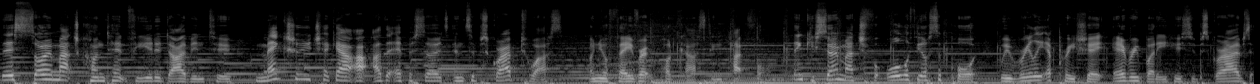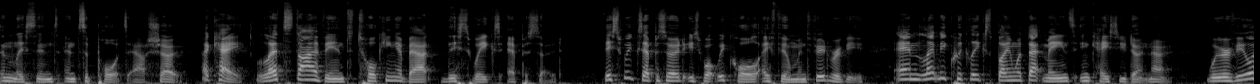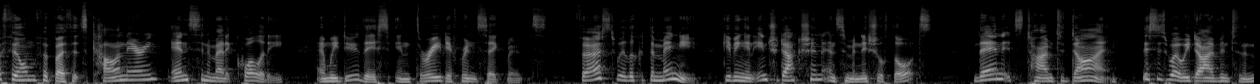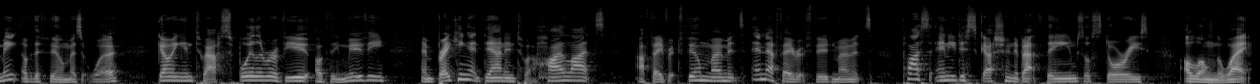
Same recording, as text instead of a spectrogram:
There's so much content for you to dive into. Make sure you check out our other episodes and subscribe to us on your favorite podcasting platform. Thank you so much for all of your support. We really appreciate everybody who subscribes and listens and supports our show. Okay, let's dive into talking about this week's episode. This week's episode is what we call a film and food review, and let me quickly explain what that means in case you don't know. We review a film for both its culinary and cinematic quality, and we do this in three different segments. First, we look at the menu, giving an introduction and some initial thoughts. Then it's time to dine. This is where we dive into the meat of the film, as it were, going into our spoiler review of the movie and breaking it down into our highlights, our favourite film moments, and our favourite food moments, plus any discussion about themes or stories along the way.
